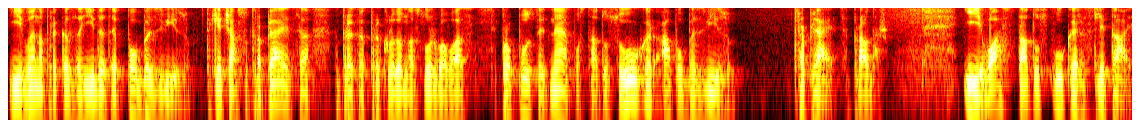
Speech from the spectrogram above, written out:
і ви, наприклад, заїдете по безвізу. Таке часто трапляється. Наприклад, прикордонна служба вас пропустить не по статусу Укр, а по безвізу. Трапляється, правда ж? І у вас статус Укр злітає.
